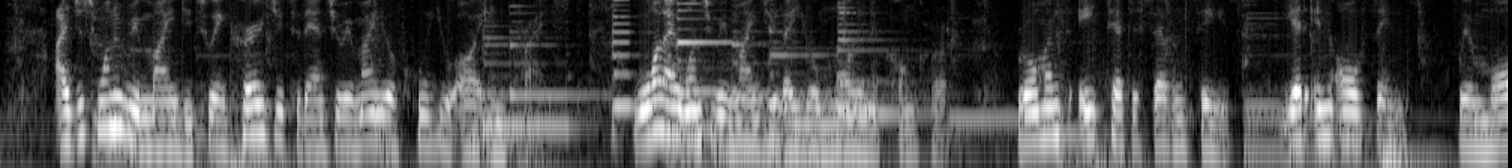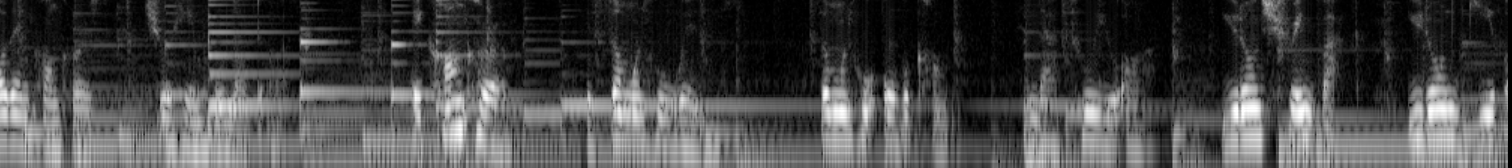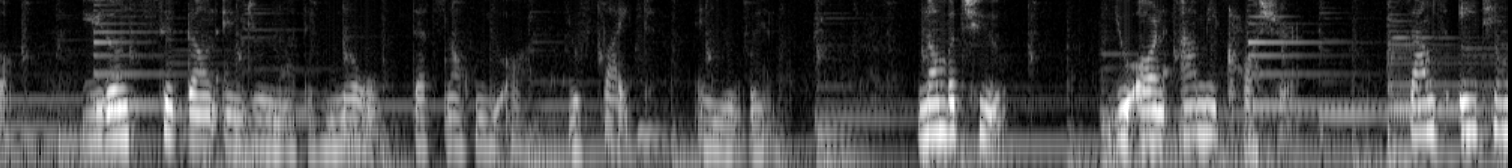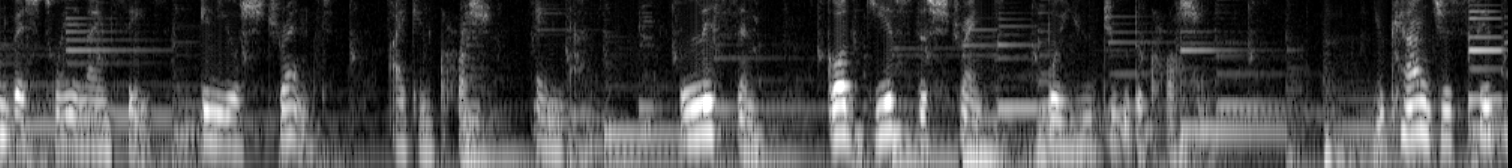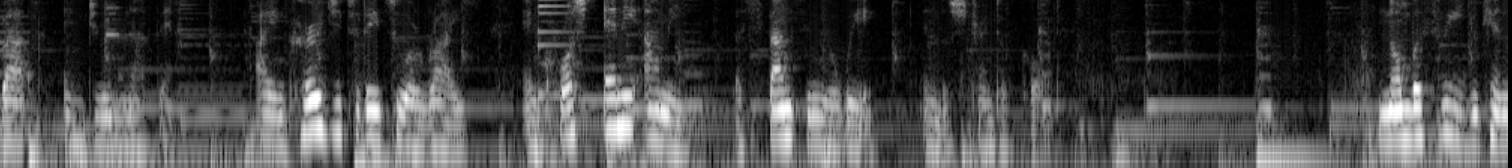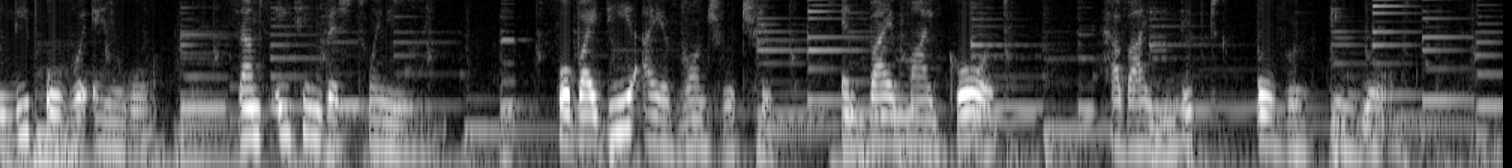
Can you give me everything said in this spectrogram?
I just want to remind you, to encourage you today, and to remind you of who you are in Christ. One, I want to remind you that you are more than a conqueror. Romans 8:37 says, "Yet in all things we're more than conquerors through him who loved us." A conqueror is someone who wins, someone who overcomes, and that's who you are. You don't shrink back. You don't give up. You don't sit down and do nothing. No, that's not who you are. You fight and you win. Number two, you are an army crusher. Psalms 18, verse 29 says, In your strength I can crush any army. Listen, God gives the strength, but you do the crushing. You can't just sit back and do nothing. I encourage you today to arise and crush any army that stands in your way in the strength of God. Number three, you can leap over any wall. Psalms 18, verse 29. For by thee I have run through a troop, and by my God have I leaped over a wall.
